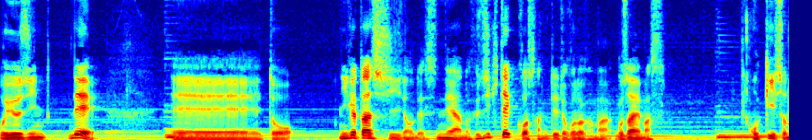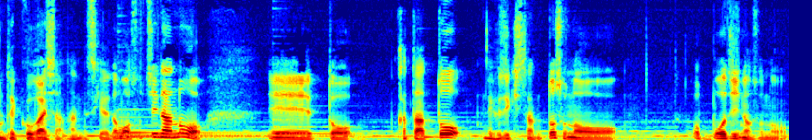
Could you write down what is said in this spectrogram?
ご友人で、えーと、新潟市のですねあの藤木鉄工さんというところがまあございます。大きいその鉄鋼会社なんですけれどもそちらの、えーと、方と藤木さんとそのおぽうじのその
